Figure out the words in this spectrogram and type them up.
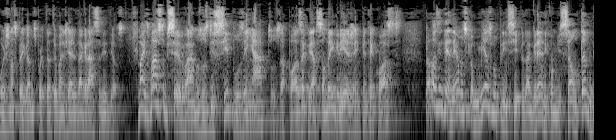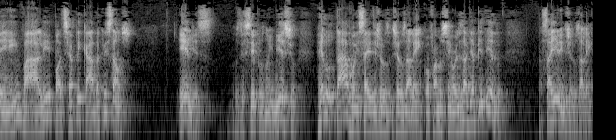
Hoje nós pregamos, portanto, o Evangelho da graça de Deus. Mas basta observarmos os discípulos em Atos após a criação da igreja em Pentecostes, para nós entendermos que o mesmo princípio da grande comissão também vale, pode ser aplicado a cristãos. Eles, os discípulos no início, relutavam em sair de Jerusalém, conforme o Senhor lhes havia pedido, para saírem de Jerusalém.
